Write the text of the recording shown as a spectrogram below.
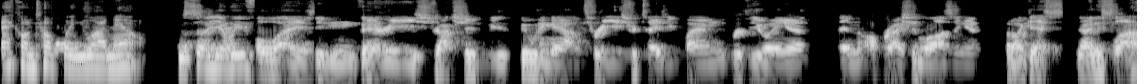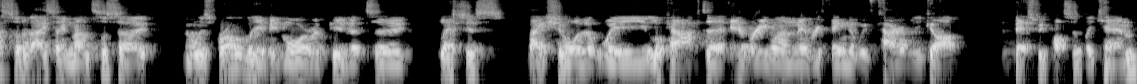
back on top where you are now? So, yeah, we've always been very structured with building out a three year strategic plan, reviewing it, and operationalising it. But I guess, you know, this last sort of 18 months or so, it was probably a bit more of a pivot to let's just make sure that we look after everyone and everything that we've currently got the best we possibly can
